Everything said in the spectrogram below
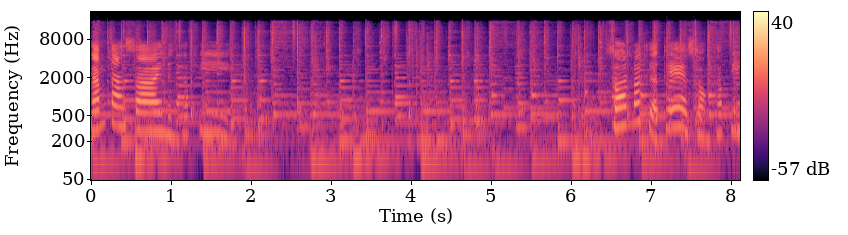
น้ำตาลทราย 1 ทัพพี ซอสมะเขือเทศ 2 ทัพพี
